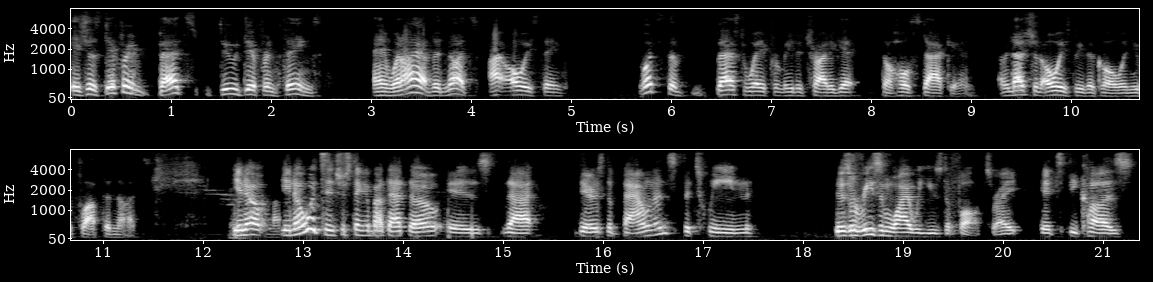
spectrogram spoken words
it's just different bets do different things. And when I have the nuts, I always think, what's the best way for me to try to get the whole stack in? I mean, that should always be the goal when you flop the nuts. You know, you know what's interesting about that though is that there's the balance between. There's a reason why we use defaults, right? It's because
